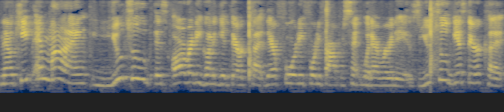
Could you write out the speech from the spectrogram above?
Now keep in mind, YouTube is already going to get their cut. Their 40, 45%, whatever it is. YouTube gets their cut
